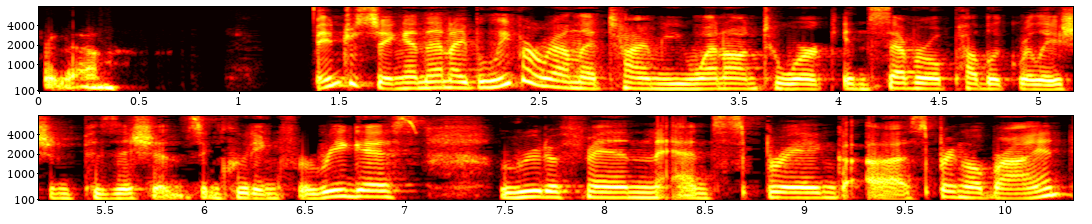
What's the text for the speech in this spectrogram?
for them. Interesting. And then I believe around that time you went on to work in several public relation positions, including for Regis, Ruder Finn, and Spring uh, Spring O'Brien,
